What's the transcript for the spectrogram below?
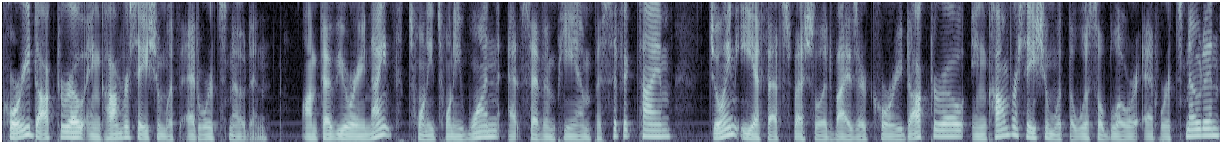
Cory Doctorow in conversation with Edward Snowden. On February 9th, 2021, at 7 p.m. Pacific Time, join EFF Special Advisor Cory Doctorow in conversation with the whistleblower Edward Snowden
